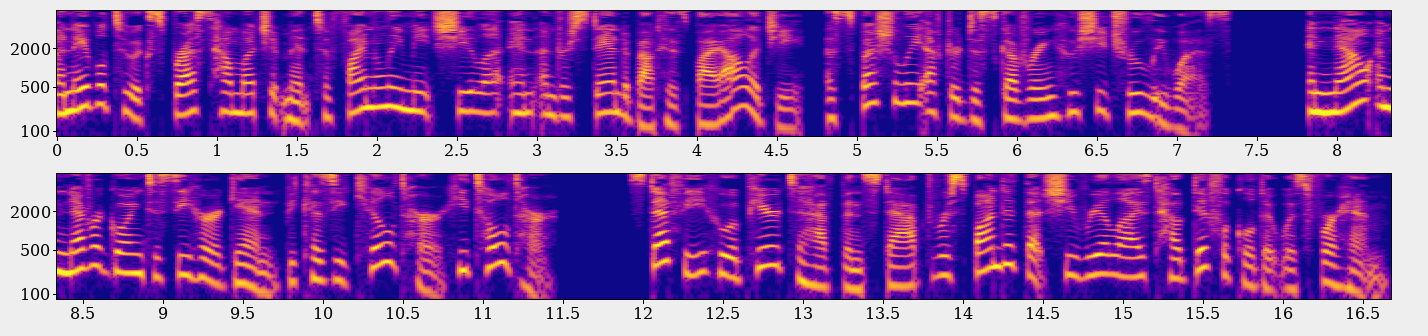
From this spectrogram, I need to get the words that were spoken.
unable to express how much it meant to finally meet Sheila and understand about his biology, especially after discovering who she truly was. And now I'm never going to see her again because you killed her, he told her. Steffy, who appeared to have been stabbed, responded that she realized how difficult it was for him,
